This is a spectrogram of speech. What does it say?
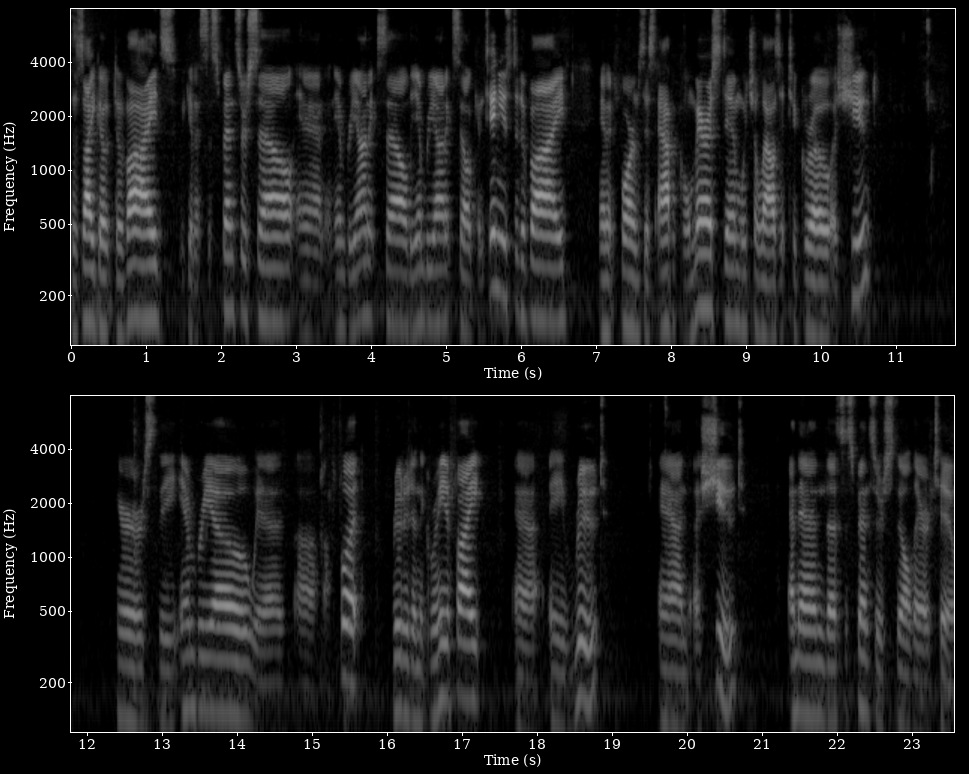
The zygote divides. We get a suspensor cell and an embryonic cell. The embryonic cell continues to divide, and it forms this apical meristem, which allows it to grow a shoot. Here's the embryo with uh, a foot rooted in the gametophyte, uh, a root and a shoot, and then the suspensor is still there too.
